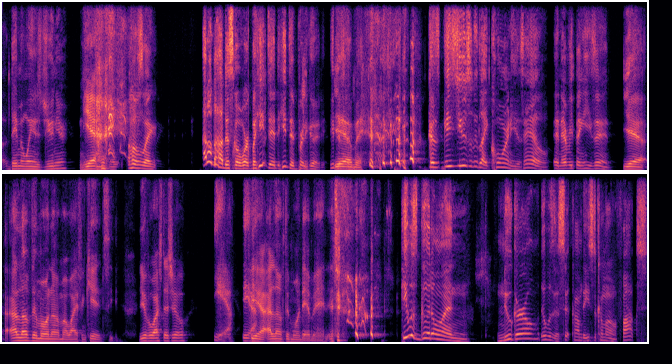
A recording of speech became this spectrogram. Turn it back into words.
uh, Damon Wayans Jr., Yeah, I was like, I don't know how this is gonna work, but he did. He did pretty good. He did yeah, pretty man. because he's usually like corny as hell in everything he's in. yeah, I love them on uh, My Wife and Kids. You ever watch that show? Yeah, Yeah, yeah. I love them on there, man. He was good on New Girl. It was a sitcom that used to come on Fox.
